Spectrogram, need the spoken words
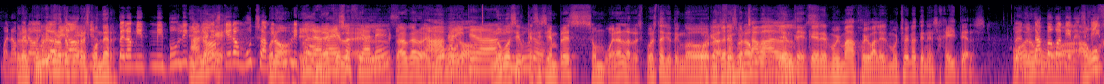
Bueno, Pero el pero, público yo, no te yo- puede yo- responder. pero mi, mi público, Ah, yo ¿no? quiero mucho a Bueno, mi público. En las redes que el- el- sociales. claro, claro. Ah, luego, amigo. Ahí te dan luego sí, casi siempre son buenas las respuestas. Yo tengo Porque tú eres un chaval que eres muy majo y vales mucho y no tienes haters. Pero tú tampoco tienes Algún haters.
